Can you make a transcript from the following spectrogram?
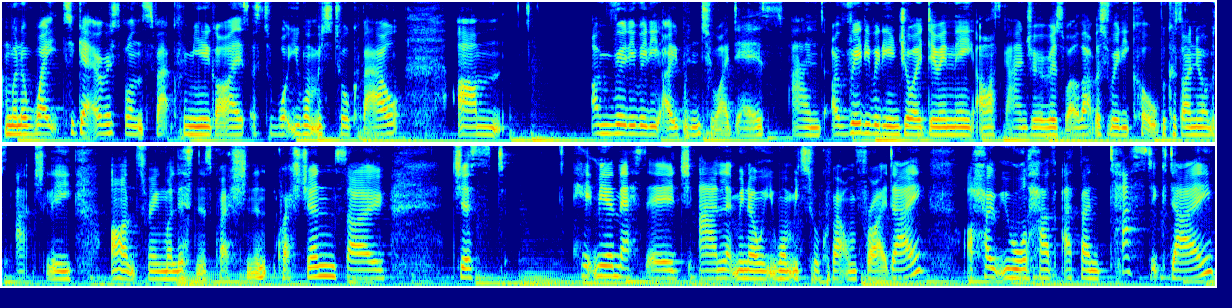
I'm going to wait to get a response back from you guys as to what you want me to talk about. Um, I'm really, really open to ideas, and I really, really enjoyed doing the Ask Andrew as well. That was really cool because I knew I was actually answering my listeners' question question. So, just hit me a message and let me know what you want me to talk about on Friday. I hope you all have a fantastic day.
